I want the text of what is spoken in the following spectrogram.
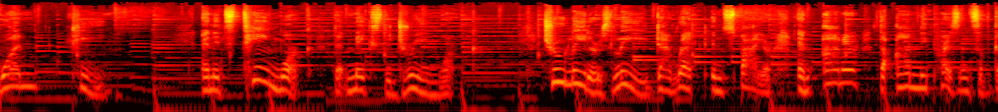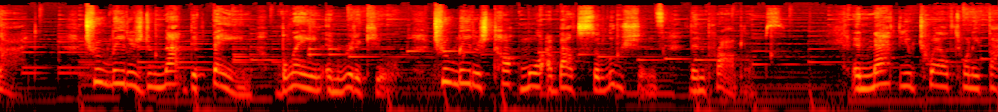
one team. And it's teamwork that makes the dream work. True leaders lead, direct, inspire, and honor the omnipresence of God. True leaders do not defame, blame, and ridicule. True leaders talk more about solutions than problems. In Matthew 12 25,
